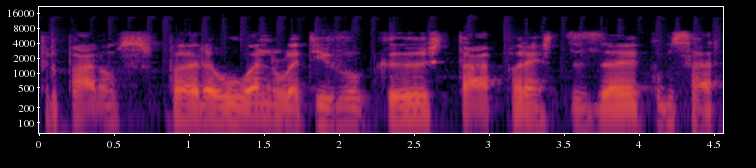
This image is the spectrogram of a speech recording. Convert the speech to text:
preparam-se para o ano letivo que está prestes a começar.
